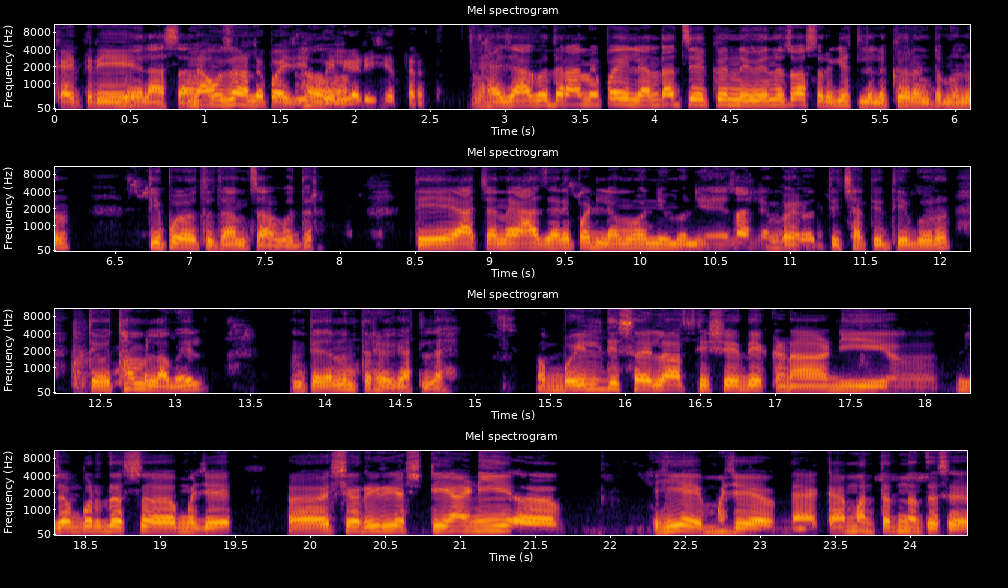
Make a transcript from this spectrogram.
काहीतरी बैल असावा. नाव झालं पाहिजे हो. बैलगाडी क्षेत्रात. ह्याच्या अगोदर आम्ही पहिल्यांदाच एक नवीनच वासर घेतलेलं करंट म्हणून. ती पळत होतं आमच्या अगोदर. ते अचानक आजारी पडल्यामुळे निमोनिया झाल्यामुळे बरं. ते छातीत हे भरून ते थांबला बैल. आणि त्याच्यानंतर हे घातलाय. बैल दिसायला अतिशय देखणा आणि जबरदस्त म्हणजे शरीरयष्टी आणि हे आहे, म्हणजे काय म्हणतात ना तसं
